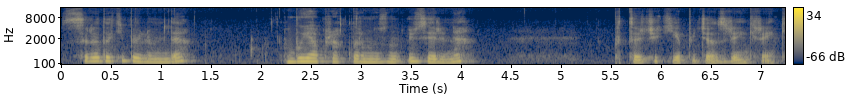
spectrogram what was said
Sıradaki bölümde bu yapraklarımızın üzerine pıtırcık yapacağız renk renk.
